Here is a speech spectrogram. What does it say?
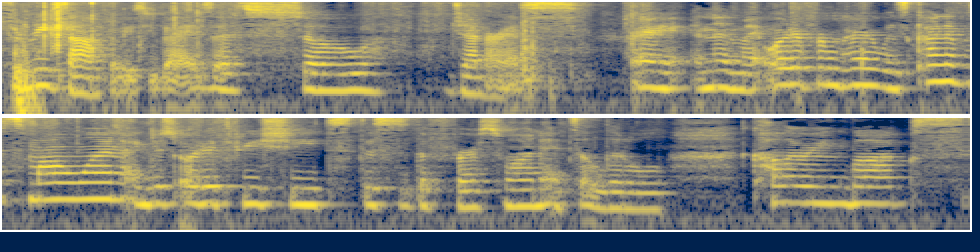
three samplers, you guys. That's so generous. All right, and then my order from her was kind of a small one. I just ordered three sheets. This is the first one. It's a little coloring box.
